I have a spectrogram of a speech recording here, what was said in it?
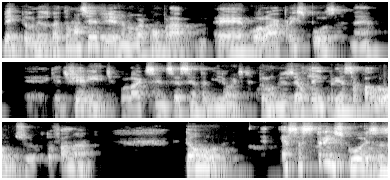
Bem, pelo menos vai tomar cerveja, não vai comprar é, colar para a esposa, né? É, que é diferente, colar de 160 milhões. Pelo menos é o que a imprensa falou, não sou eu que estou falando. Então, essas três coisas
